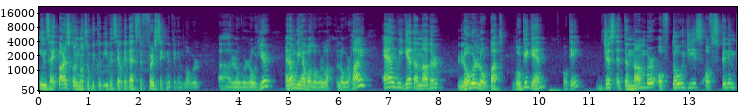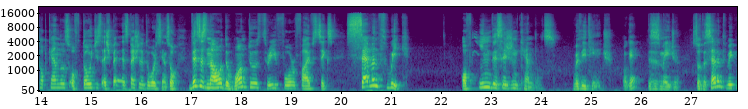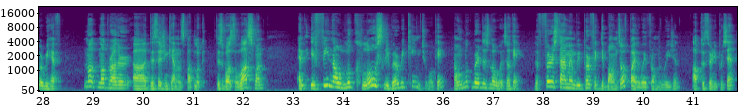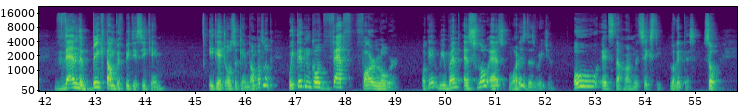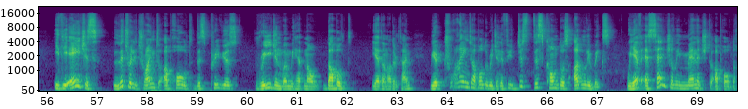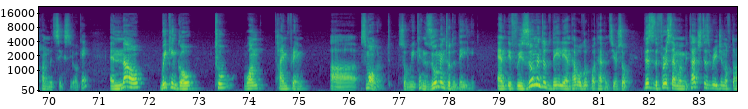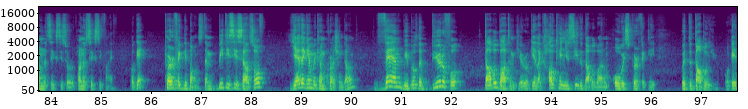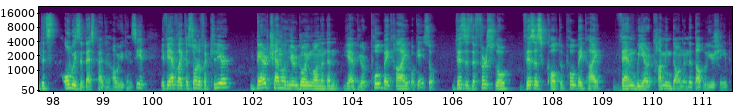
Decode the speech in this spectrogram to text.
inside bars going on. So we could even say, okay, that's the first significant lower uh, lower low here, and then we have a lower lower high, and we get another lower low. But look again, okay, just at the number of dojis, of spinning top candles, of dojis, especially towards the end. So this is now the one, two, three, four, five, six, seventh week of indecision candles with ETH. Okay, this is major. So the seventh week where we have not not rather uh, decision candles, but look, this was the last one. And if we now look closely where we came to, okay, now look where this low is. Okay, the first time when we perfectly bounce off, by the way, from the region up to 30%, then the big dump with BTC came. ETH also came down, but look, we didn't go that far lower. Okay, we went as slow as what is this region? Oh, it's the 160. Look at this. So ETH is literally trying to uphold this previous region when we had now doubled yet another time. We are trying to uphold the region. If you just discount those ugly wicks, we have essentially managed to uphold the 160, okay? And now we can go to one time frame uh, smaller. So we can zoom into the daily. And if we zoom into the daily and have a look what happens here. So this is the first time when we touch this region of the 160, sort of 165, okay? Perfectly bounced. Then BTC sells off. Yet again, we come crushing down. Then we build a beautiful double bottom here. Okay, like how can you see the double bottom always perfectly with the W? Okay, that's always the best pattern how you can see it. If you have like a sort of a clear bear channel here going on, and then you have your pullback high. Okay, so this is the first low. This is called the pullback high. Then we are coming down in the W shape.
